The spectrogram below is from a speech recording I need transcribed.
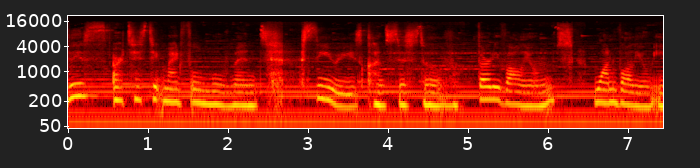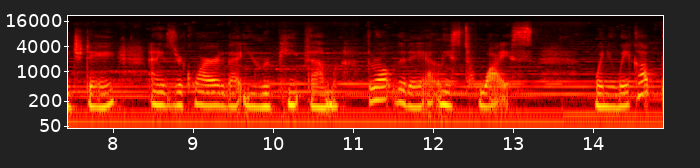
This artistic mindful movement series consists of 30 volumes, one volume each day, and it's required that you repeat them throughout the day at least twice when you wake up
